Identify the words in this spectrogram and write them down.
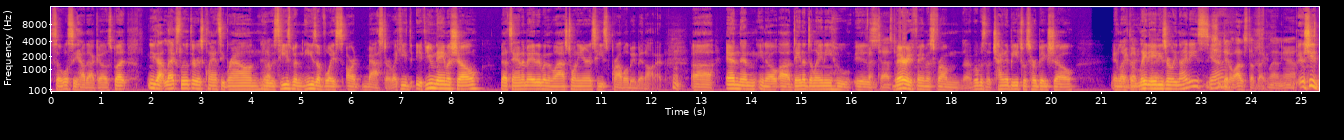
So we'll see how that goes. But you got Lex Luthor as Clancy Brown, who is he's been he's a voice art master. Like he if you name a show that's animated within the last 20 years, he's probably been on it. Uh, and then, you know, uh, Dana Delany, who is Fantastic. very famous from, uh, what was the China Beach was her big show in like the late the 80s, early 90s. Yeah. she did a lot of stuff back then. Yeah, She's,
